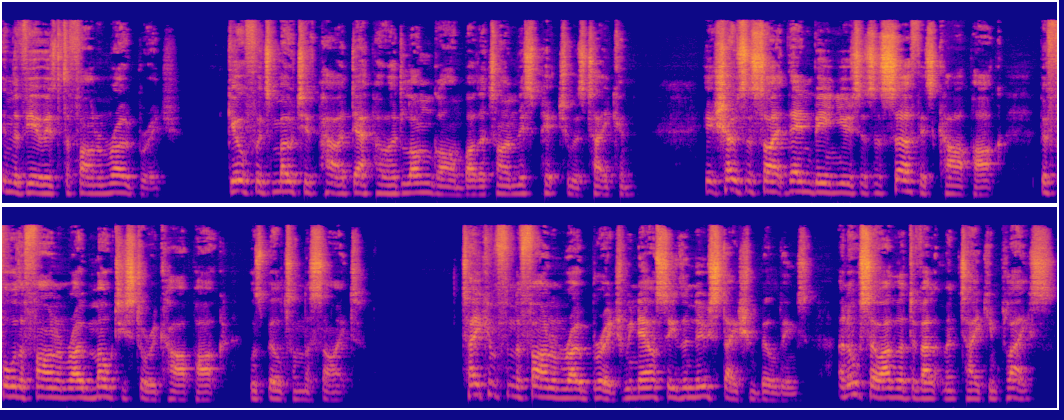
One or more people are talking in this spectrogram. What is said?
In the view is the Farnham Road Bridge. Guildford's motive power depot had long gone by the time this picture was taken. It shows the site then being used as a surface car park before the Farnham Road multi-storey car park was built on the site. Taken from the Farnham Road Bridge, we now see the new station buildings and also other development taking place.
